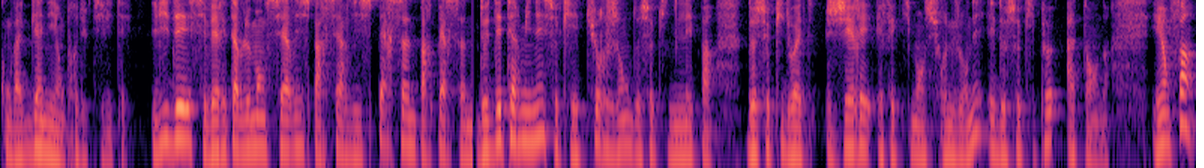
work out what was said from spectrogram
qu'on va gagner en productivité. L'idée, c'est véritablement service par service, personne par personne, de déterminer ce qui est urgent de ce qui ne l'est pas, de ce qui doit être géré effectivement sur une journée et de ce qui peut attendre. Et enfin,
